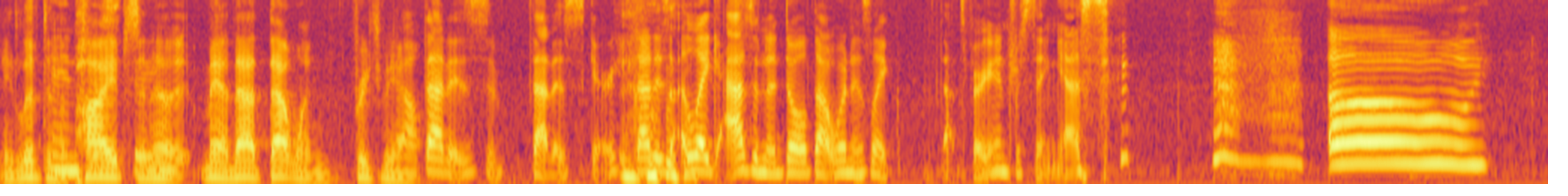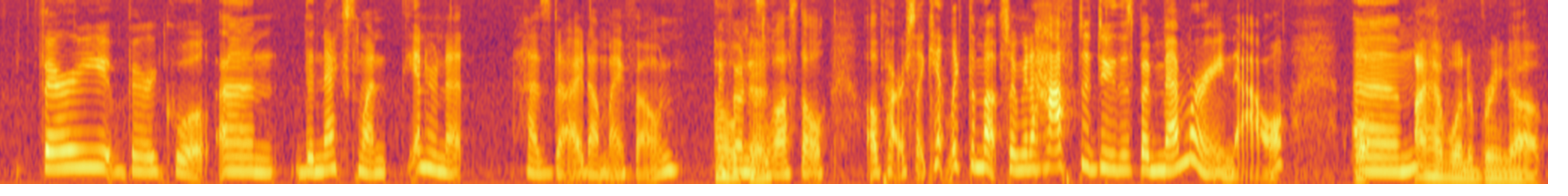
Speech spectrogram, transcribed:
And he lived in the pipes and uh, man, that that one freaked me out. that is that is scary. That is like as an adult, that one is like that's very interesting. Yes. Oh, very very cool. Um, the next one, the internet has died on my phone. My Oh, phone has lost all all power, so I can't look them up. So I'm gonna have to do this by memory now. Well, um, I have one to bring up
